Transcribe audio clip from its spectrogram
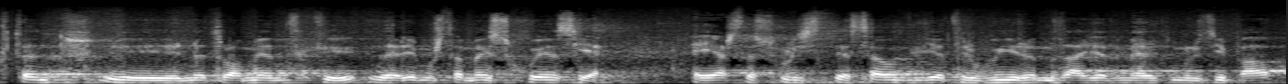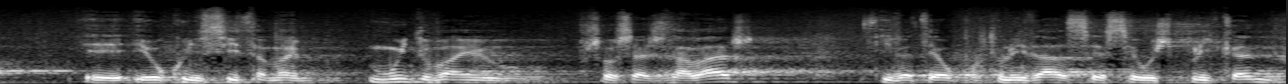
Portanto, eh, naturalmente que daremos também sequência a esta solicitação de lhe atribuir a medalha de mérito municipal. Eh, eu conheci também muito bem o professor Sérgio Tavares, tive até a oportunidade de ser seu explicando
